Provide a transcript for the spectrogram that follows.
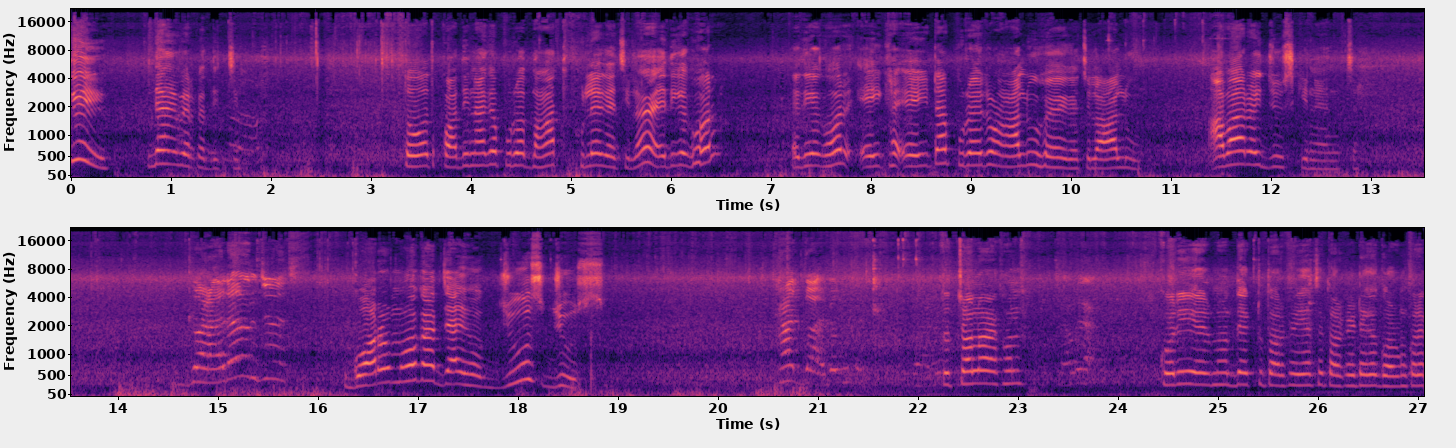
কি? দে আমি বের করে দিচ্ছি। তো কদিন আগে পুরো দাঁত ফুলে গেছিল হ্যাঁ এদিকে ঘর এদিকে ঘর এই এইটা পুরো এরকম আলু হয়ে গেছিল আলু। আবার ওই জুস কিনে এনেছে। গরম জুস। হোক আর যাই হোক জুস জুস। হ্যাঁ তো চলো এখন করি এর মধ্যে একটু তরকারি আছে তরকারিটাকে গরম করে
